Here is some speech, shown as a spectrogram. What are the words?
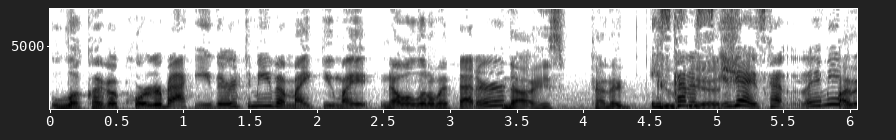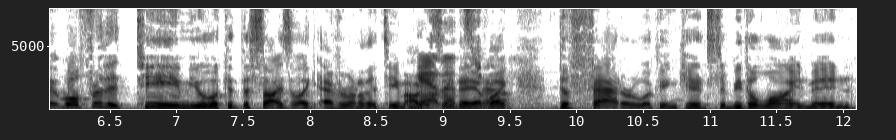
look like a quarterback either to me. But Mike, you might know a little bit better. no, he's kind of he's kind of yeah. He's kind of. I mean, I mean, well, for the team, you look at the size of like everyone on the team. Obviously, that's they have true. like the fatter looking kids to be the linemen,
